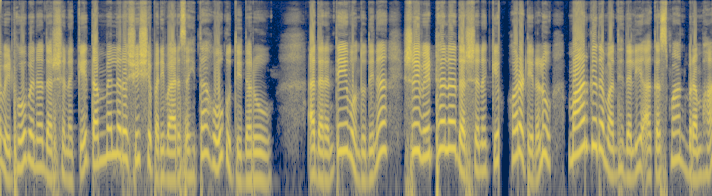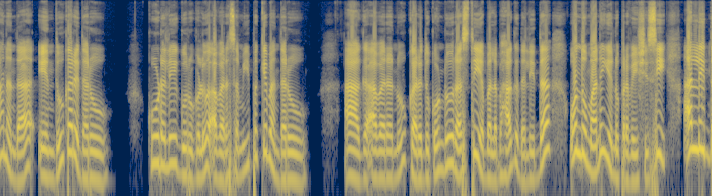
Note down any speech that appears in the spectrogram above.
ವಿಠೋಬನ ದರ್ಶನಕ್ಕೆ ತಮ್ಮೆಲ್ಲರ ಶಿಷ್ಯ ಪರಿವಾರ ಸಹಿತ ಹೋಗುತ್ತಿದ್ದರು. ಅದರಂತೆ ಒಂದು ದಿನ ಶ್ರೀ ವಿಠಲ ದರ್ಶನಕ್ಕೆ ಹೊರಟಿರಲು ಮಾರ್ಗದ ಮಧ್ಯದಲ್ಲಿ ಅಕಸ್ಮಾತ್ ಬ್ರಹ್ಮಾನಂದ ಎಂದು ಕರೆದರು. ಕೂಡಲೇ ಗುರುಗಳು ಅವರ ಸಮೀಪಕ್ಕೆ ಬಂದರು. ಆಗ ಅವರನ್ನು ಕರೆದುಕೊಂಡು ರಸ್ತೆಯ ಬಲಭಾಗದಲ್ಲಿದ್ದ ಒಂದು ಮನೆಯನ್ನು ಪ್ರವೇಶಿಸಿ ಅಲ್ಲಿದ್ದ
